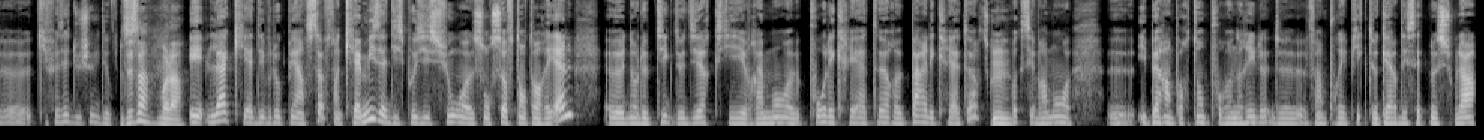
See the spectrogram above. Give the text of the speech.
euh, qui faisait du jeu vidéo. C'est ça, voilà. Et là, qui a développé un soft, enfin, qui a mis à disposition son soft en temps réel, dans l'optique de dire qu'il est vraiment pour les créateurs, par les créateurs, parce que je Mm. crois que c'est vraiment hyper important pour Unreal, de, enfin pour Epic, de garder cette notion-là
